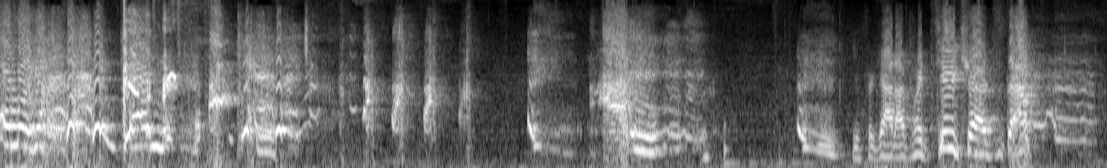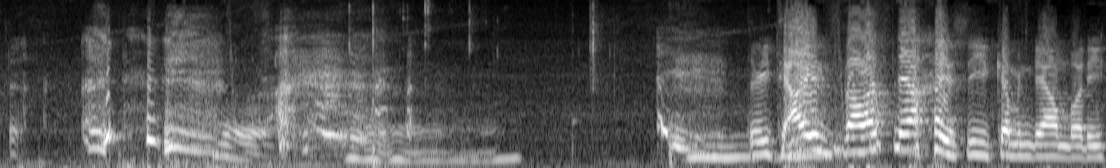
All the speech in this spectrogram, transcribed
oh my god! Again! Again! you forgot I put two traps down. The Italian boss now. I see you coming down, buddy.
